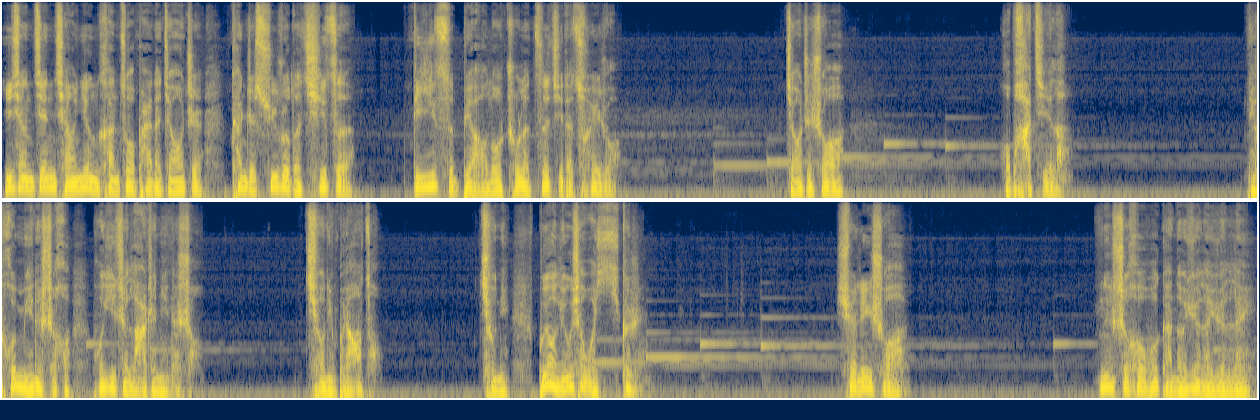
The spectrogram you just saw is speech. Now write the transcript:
一向坚强硬汉做派的乔治，看着虚弱的妻子，第一次表露出了自己的脆弱。乔治说：“我怕极了。你昏迷的时候，我一直拉着你的手，求你不要走。”求你不要留下我一个人。”雪莉说。那时候我感到越来越累。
